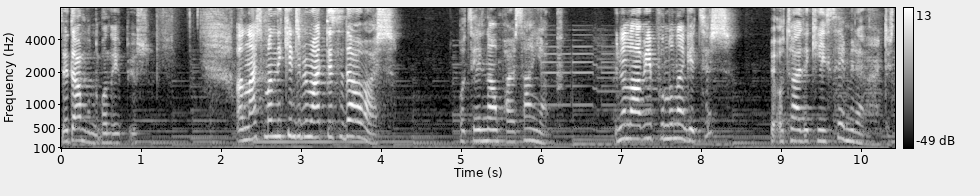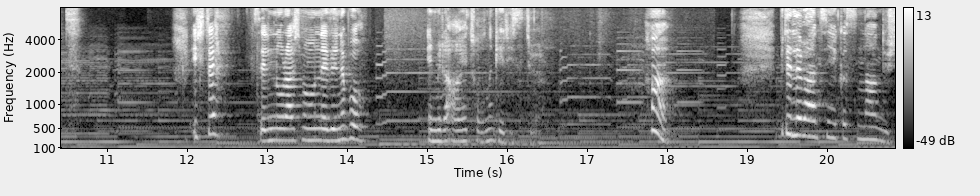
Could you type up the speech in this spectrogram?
Neden bunu bana yapıyorsun? Anlaşmanın ikinci bir maddesi daha var. Oteli ne yaparsan yap. Ünal abiyi punduna getir ve oteldeki hisse Emir'e verdirt. İşte seninle uğraşmamın nedeni bu. Emir'e ait olanı geri istiyorum. Ha, Bir de Levent'in yakasından düş.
